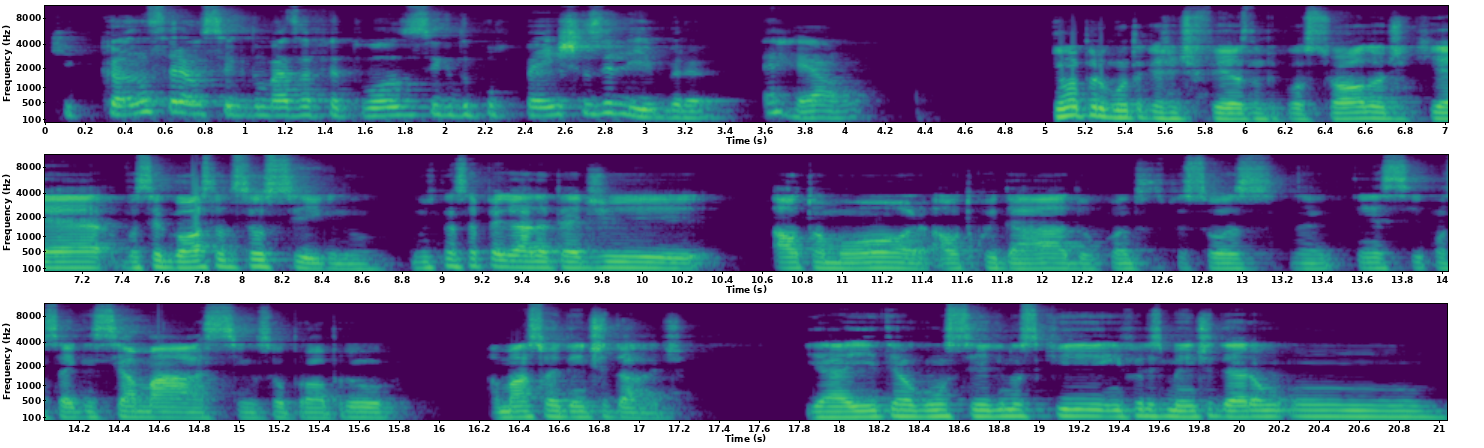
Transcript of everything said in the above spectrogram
Que câncer é o signo mais afetuoso, seguido por peixes e libra. É real. Tem uma pergunta que a gente fez no People Astrology que é: você gosta do seu signo? Muito nessa pegada até de auto-amor, autocuidado, quantas pessoas né, esse, conseguem se amar, assim, o seu próprio. amar sua identidade. E aí tem alguns signos que, infelizmente, deram um,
